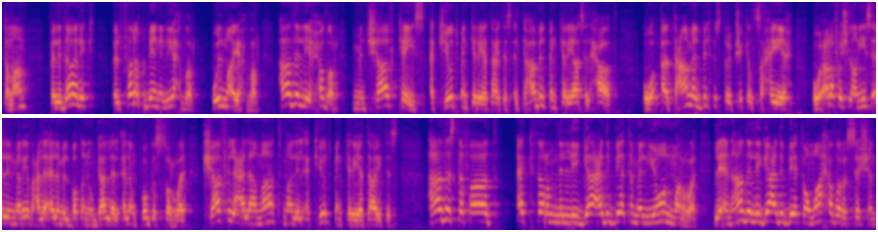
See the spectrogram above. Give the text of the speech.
تمام فلذلك الفرق بين اللي يحضر والما يحضر هذا اللي حضر من شاف case acute pancreatitis التهاب البنكرياس الحاد واتعامل بال history بشكل صحيح وعرف شلون يسأل المريض على ألم البطن وقال له الألم فوق الصره شاف العلامات مال ال acute pancreatitis هذا استفاد أكثر من اللي قاعد ببيته مليون مرة لأن هذا اللي قاعد ببيته وما حضر ال session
